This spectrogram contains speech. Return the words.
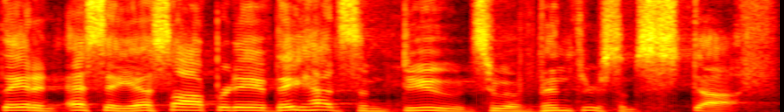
they had an SAS operative, they had some dudes who have been through some stuff.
